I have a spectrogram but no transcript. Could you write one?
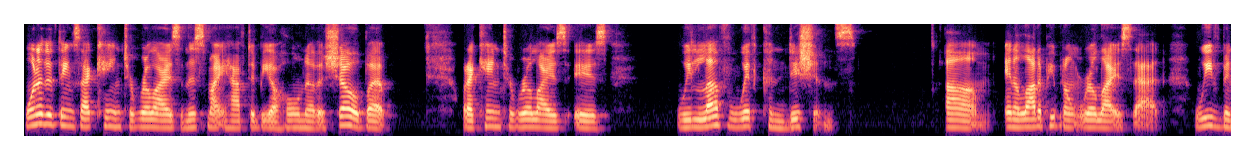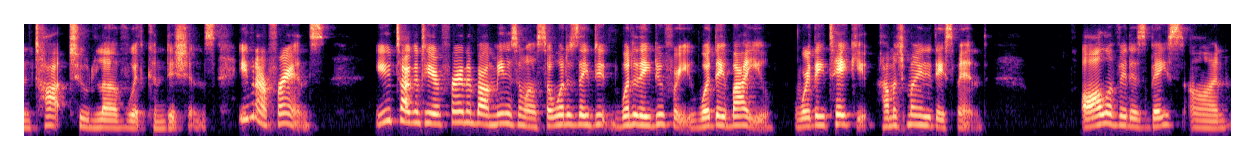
One of the things i came to realize and this might have to be a whole nother show but what i came to realize is we love with conditions um, and a lot of people don't realize that we've been taught to love with conditions. Even our friends. You talking to your friend about meeting someone. So what does they do? What do they do for you? What they buy you? Where they take you? How much money did they spend? All of it is based on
